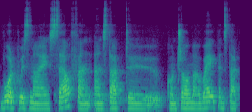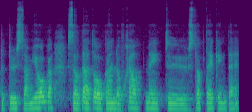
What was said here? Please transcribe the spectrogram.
work with myself and, and start to control my weight and start to do some yoga. So that all kind of helped me to stop taking the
